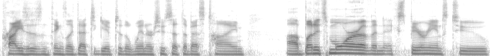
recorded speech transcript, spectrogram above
prizes and things like that to give to the winners who set the best time. Uh, but it's more of an experience to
